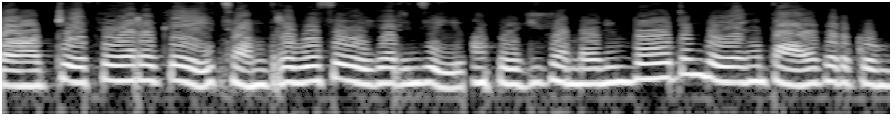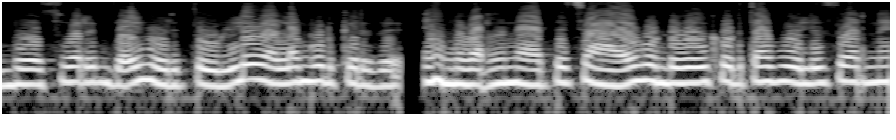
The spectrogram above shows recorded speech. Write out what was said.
ബാക്കി എഫ്ഐആർ ഒക്കെ ഈ ചന്ദ്രബോസ് കൈകാര്യം ചെയ്യും. അപ്പോഴേക്ക് കമലിന് ബോധം പോയി അങ്ങ് താഴെ കിടക്കും. ബോസ് പറയും ദേ ഒരു തുള്ളി വെള്ളം കൊടുക്കരുത് എന്ന് പറഞ്ഞ് നേരത്തെ ചായ കൊണ്ടുപോയി കൊടുത്ത പോലീസുകാരനെ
